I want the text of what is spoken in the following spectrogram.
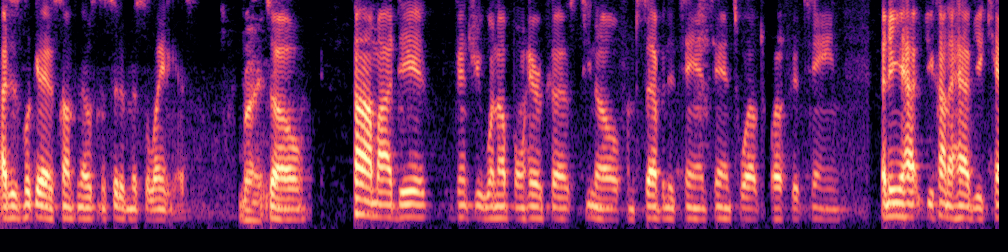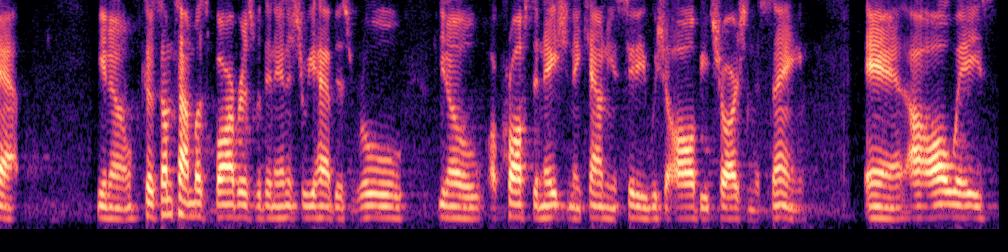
I just look at it as something that was considered miscellaneous. Right. So time I did eventually went up on haircuts, you know, from 7 to 10, 10, 12, 12, 15. And then you have you kind of have your cap, you know, because sometimes us barbers within the industry we have this rule, you know, across the nation and county and city, we should all be charging the same. And I always,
